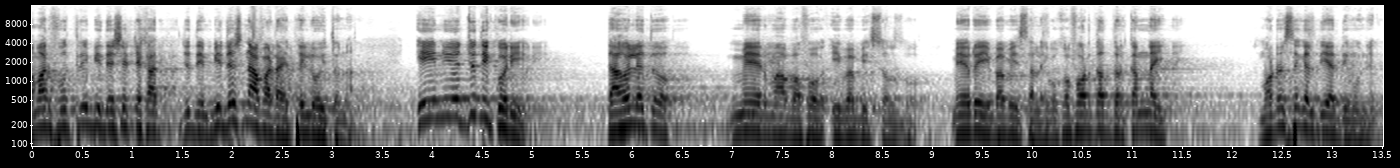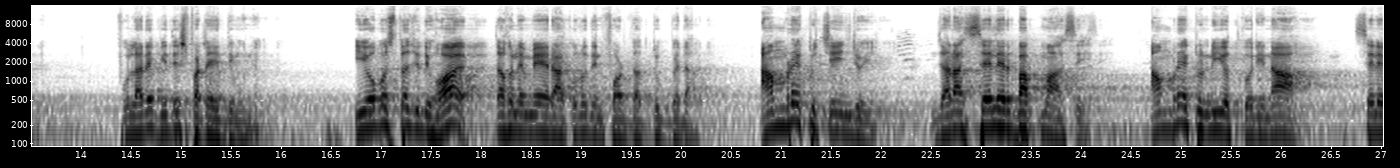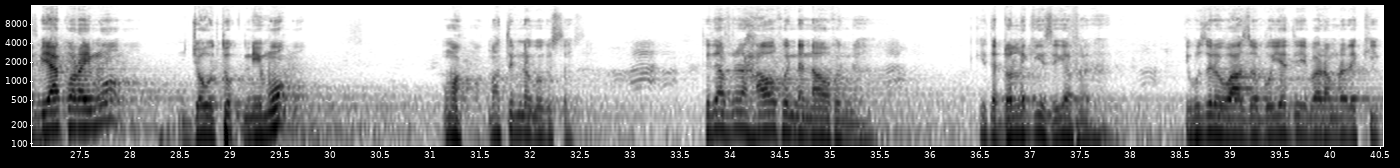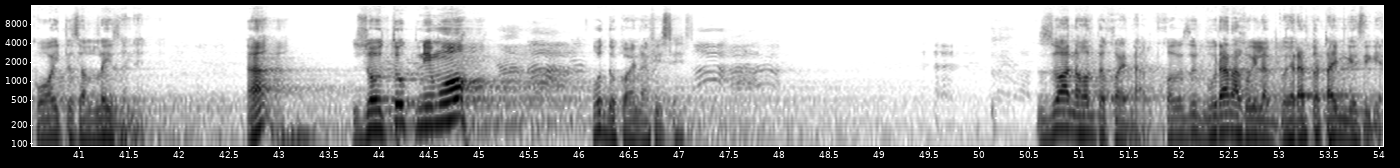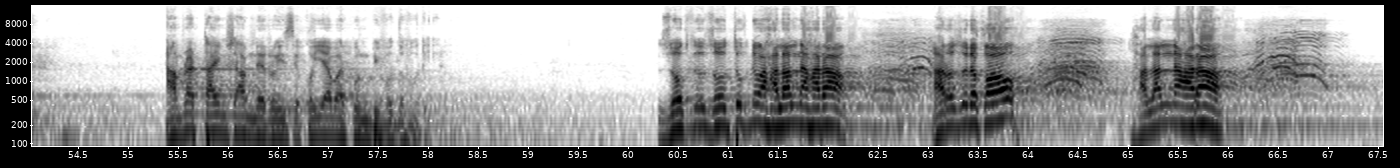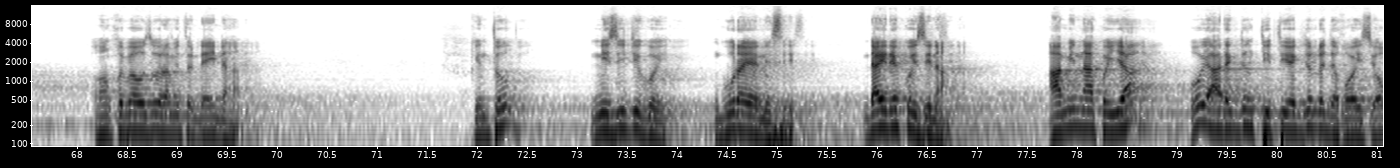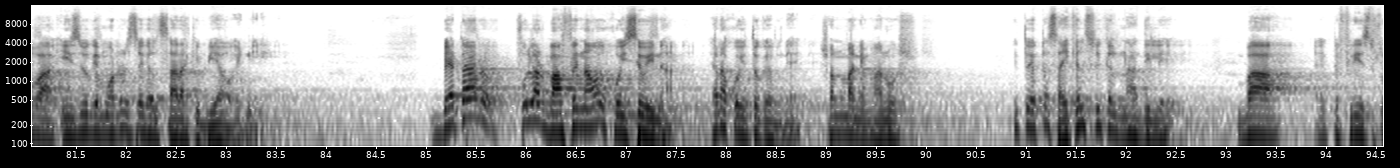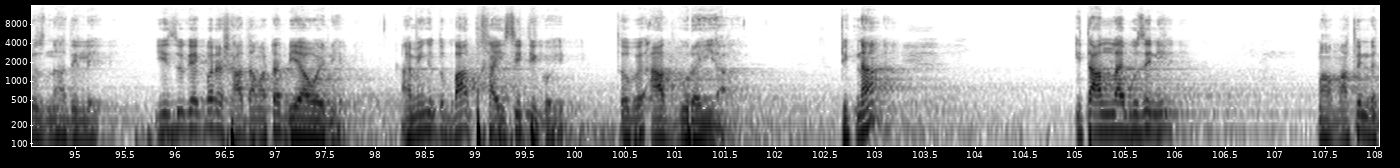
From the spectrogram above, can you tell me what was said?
আমার পুত্রী বিদেশে টেকা যদি বিদেশ না পাঠায়, তাইলে হইতো না। এই নিয়ত যদি করি, তাহলে তো মেয়ের মা বাপও এইভাবেই চলবো। মেয়েরও এইভাবেই চালাইব। ফর্দার দরকার নাই। মোটর সাইকেল দিয়া দিমুনে ফুলারে বিদেশ পাঠাই দিমুনে এই অবস্থা যদি হয়, তাহলে মেয়েরা কোনোদিন ফর্দার ঢুকবে না। আমরা একটু চেঞ্জ হই। যারা ছেলের বাপ মা আছি, আমরা একটু নিয়ত করি, না, ছেলে বিয়া করাইমো, যৌতুক নিমো উমা মাতুন না গিস যদি আপনারা হাও কন্যা নাও কন্যা কি তা ডর লাগিয়েছি আপনারা? কি হুজুরে ওয়াজ বইয়া দিয়ে এবার আমরা কি কইতে চাল্লাই জানে। হ্যাঁ? যৌতুক নিমো? ও তো কয় না ফিসে। জোয়া নহল তো কয় না হুজুর বুড়ারা কই লাগবো, হেরার তো টাইম গেছি গে। আমরা টাইম সামনে রইছে কই আবার কোন বিপদ পড়ি। যৌতুক নেওয়া হালাল না হারাম? আরও জোরে কও। হালাল না হারাম? আমার কইবা, হুজুর, আমি তো নেই না। কিন্তু নিজিটি গই গুড়াইয়া নিছি। ডাইরেক্ট কইছি না। আমি না কইয়া ওই আরেকজন তৃতীয় একজন যে হয়েছে ওবা এই যুগে মোটর সাইকেল ছাড়া কি বিয়া হয়নি? বেটার ফুলার বাফে না ওই হইছেই না। এরা কইতো কেমনে? সম্মানী মানুষ। কিন্তু একটা সাইকেল সাইকেল না দিলে বা একটা ফ্রিজ ফ্রুজ না দিলে, এই যুগে একবারে সাদা মাটা বিয়া হয়নি। আমি কিন্তু বাত খাইছি ঠিকই তবে আত গুড়াইয়া। ঠিক না? ইতা আল্লাহ বুঝেনি। মা মাতুন না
